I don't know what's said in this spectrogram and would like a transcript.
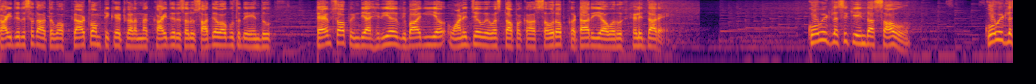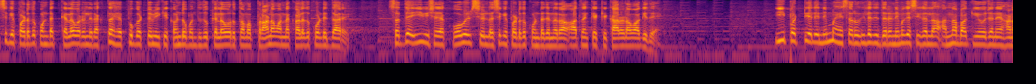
ಕಾಯ್ದಿರಿಸದ ಅಥವಾ ಪ್ಲಾಟ್ಫಾರ್ಮ್ ಟಿಕೆಟ್ಗಳನ್ನು ಕಾಯ್ದಿರಿಸಲು ಸಾಧ್ಯವಾಗುತ್ತದೆ ಎಂದು ಟೈಮ್ಸ್ ಆಫ್ ಇಂಡಿಯಾ ಹಿರಿಯ ವಿಭಾಗೀಯ ವಾಣಿಜ್ಯ ವ್ಯವಸ್ಥಾಪಕ ಸೌರಭ್ ಕಟಾರಿಯಾ ಅವರು ಹೇಳಿದ್ದಾರೆ. ಕೋವಿಡ್ ಲಸಿಕೆಯಿಂದ ಸಾವು. ಕೋವಿಡ್ ಲಸಿಕೆ ಪಡೆದುಕೊಂಡ ಕೆಲವರಲ್ಲಿ ರಕ್ತ ಹೆಪ್ಪುಗಟ್ಟುವಿಕೆ ಕಂಡುಬಂದಿದ್ದು ಕೆಲವರು ತಮ್ಮ ಪ್ರಾಣವನ್ನು ಕಳೆದುಕೊಂಡಿದ್ದಾರೆ. ಸದ್ಯ ಈ ವಿಷಯ ಕೋವಿಡ್ ಶೀಲ್ಡ್ ಲಸಿಕೆ ಪಡೆದುಕೊಂಡ ಜನರ ಆತಂಕಕ್ಕೆ ಕಾರಣವಾಗಿದೆ. ಈ ಪಟ್ಟಿಯಲ್ಲಿ ನಿಮ್ಮ ಹೆಸರು ಇಲ್ಲದಿದ್ದರೆ ನಿಮಗೆ ಸಿಗಲ್ಲ ಅನ್ನಭಾಗ್ಯ ಯೋಜನೆ ಹಣ.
